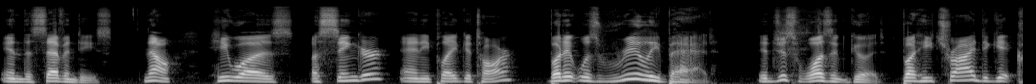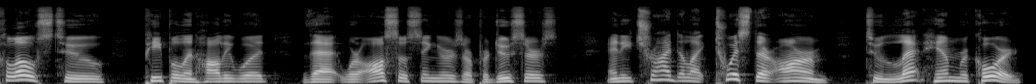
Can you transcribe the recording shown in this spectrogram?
in the 70s. Now, he was a singer and he played guitar, but it was really bad. It just wasn't good. But he tried to get close to people in Hollywood that were also singers or producers and he tried to like twist their arm to let him record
